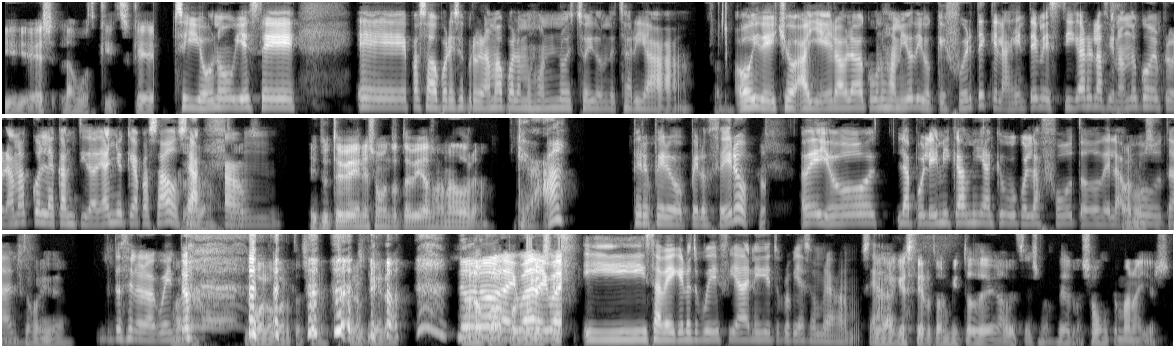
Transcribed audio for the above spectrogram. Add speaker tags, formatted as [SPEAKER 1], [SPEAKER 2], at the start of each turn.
[SPEAKER 1] y es La Voz Kids. Que
[SPEAKER 2] Si yo no hubiese eh, pasado por ese programa, pues a lo mejor no estoy donde estaría hoy. De hecho, ayer hablaba con unos amigos, digo, qué fuerte que la gente me siga relacionando con el programa con la cantidad de años que ha pasado. O sea,
[SPEAKER 1] Claro,
[SPEAKER 2] um,
[SPEAKER 1] ¿Y tú te ve, en ese momento te veías ganadora?
[SPEAKER 2] ¿qué va? Pero,
[SPEAKER 1] No.
[SPEAKER 2] pero, pero cero.
[SPEAKER 1] No.
[SPEAKER 2] A ver, yo, la polémica mía que hubo con la foto de la
[SPEAKER 1] Ah, no
[SPEAKER 2] voz,
[SPEAKER 1] sé,
[SPEAKER 2] tal.
[SPEAKER 1] no tengo ni idea.
[SPEAKER 2] Entonces no la cuento.
[SPEAKER 1] Vale. Luego lo corto, sí. ¿Pero era?
[SPEAKER 2] No,
[SPEAKER 1] No,
[SPEAKER 2] no,
[SPEAKER 1] por-
[SPEAKER 2] da
[SPEAKER 1] por
[SPEAKER 2] igual, da igual. Y sabéis que no te puedes fiar ni de tu propia sombra, vamos. O sea,
[SPEAKER 1] que es cierto el mito de a veces, ¿no? De los según que managers.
